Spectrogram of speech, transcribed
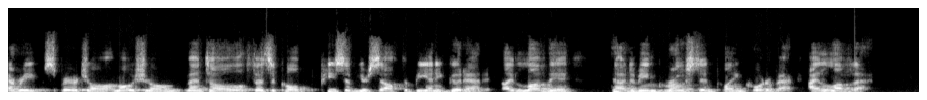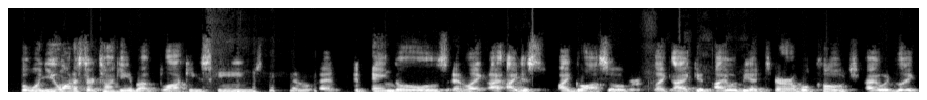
every spiritual, emotional, mental, physical piece of yourself to be any good at it. I love the to be engrossed in playing quarterback. I love that. But when you want to start talking about blocking schemes and, and, and, angles and like I, I just I gloss over. Like I could I would be a terrible coach. I would like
